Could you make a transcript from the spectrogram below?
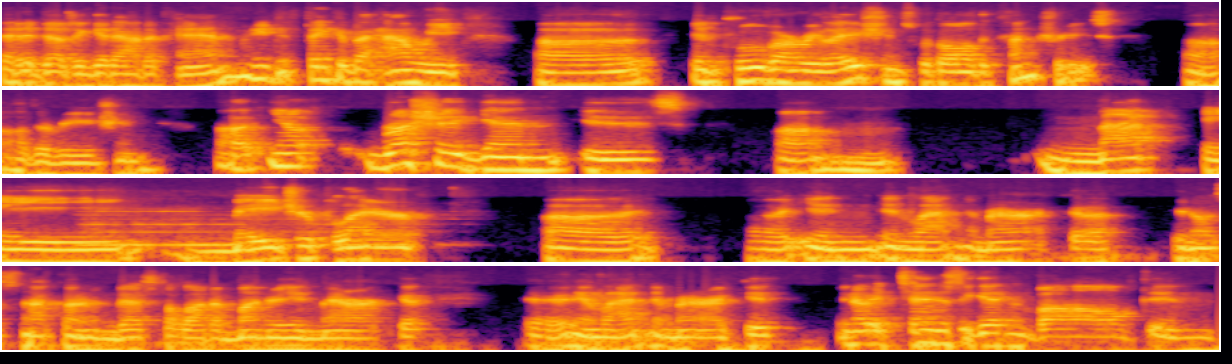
that it doesn't get out of hand. And we need to think about how we uh, improve our relations with all the countries of the region. you know, Russia again is um, not a major player uh, uh, in in Latin America you know, it's not going to invest a lot of money in America, uh, in Latin America. You know, it tends to get involved in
